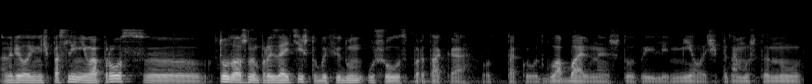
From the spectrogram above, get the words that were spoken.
Андрей Владимирович, последний вопрос. Э, что должно произойти, чтобы Федун ушел из Спартака? Вот такое вот глобальное что-то или мелочь. Потому что, ну,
